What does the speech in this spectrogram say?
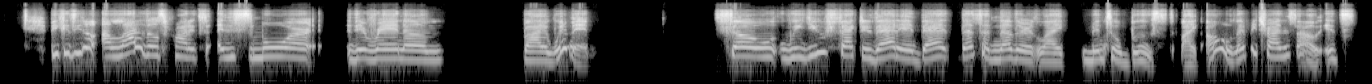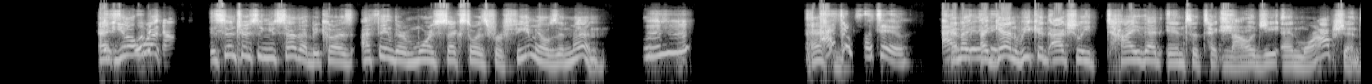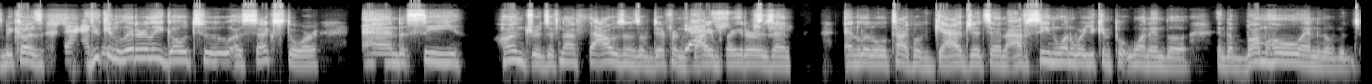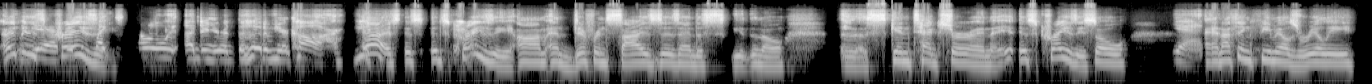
Because you know, a lot of those products it's more they're ran um by women. So when you factor that in, that that's another like mental boost. Like, oh, let me try this out. It's, and it's you know what? It's interesting you said that because I think there are more sex toys for females than men. Mm-hmm. I think so too. I and really I, again, we could actually tie that into technology and more options because exactly. you can literally go to a sex store and see hundreds, if not thousands, of different yes. vibrators and and little type of gadgets. And I've seen one where you can put one in the in the bum hole and the. I mean, it's yeah, crazy. It's like so under your the hood of your car. yeah, it's it's it's crazy. Um, and different sizes and the you know, uh, skin texture and it, it's crazy. So yeah, and I think females really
